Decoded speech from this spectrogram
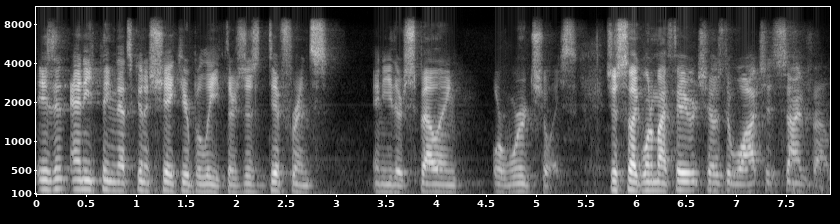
isn't anything that's going to shake your belief. There's just difference in either spelling or word choice. Just like one of my favorite shows to watch is Seinfeld.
